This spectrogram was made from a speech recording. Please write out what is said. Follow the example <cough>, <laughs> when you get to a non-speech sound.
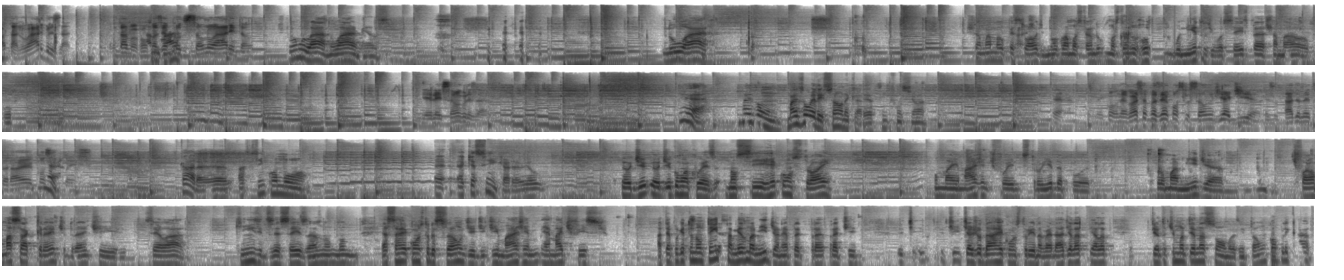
Ó, tá no ar, gurizada. Então tá, vamos tá fazer a produção no ar então. Vamos lá, no ar mesmo. no ar. Chamar o pessoal de novo lá mostrando, mostrando os rostos bonitos de vocês para chamar o público. Eleição, gurizada? É, mais, um, mais uma eleição, né, cara? É assim que funciona. É, o negócio é fazer a construção no dia a dia. O resultado eleitoral é consequência. É. Cara, é, assim como. É, é que assim, cara, eu, eu, digo, eu digo uma coisa: não se reconstrói uma imagem que foi destruída por, por uma mídia de forma massacrante durante, sei lá, 15, 16 anos, não, não, essa reconstrução de, de, de, imagem é mais difícil. Até porque tu não tem essa mesma mídia, né, para te, te, te, ajudar a reconstruir. Na verdade, ela, ela tenta te manter nas sombras, então é complicado.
